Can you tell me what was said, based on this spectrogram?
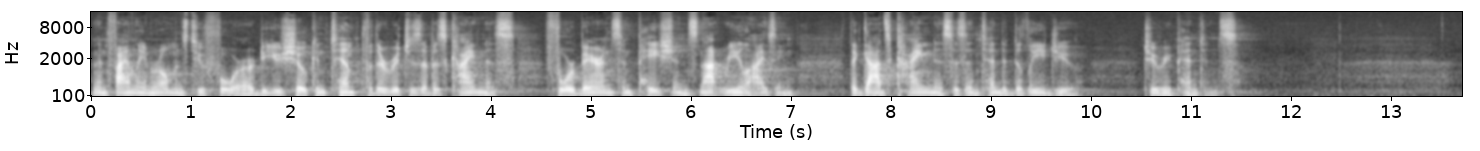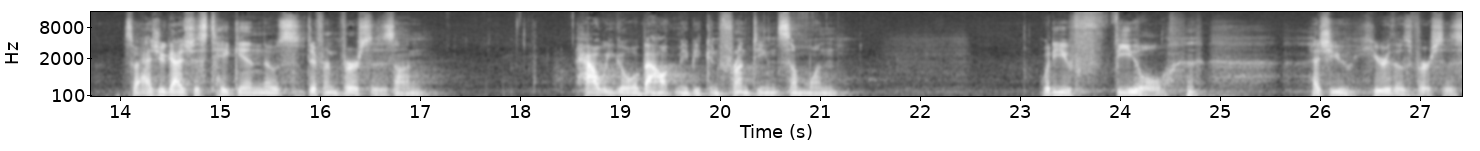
And then finally in Romans 2 4, or do you show contempt for the riches of His kindness, forbearance, and patience, not realizing that God's kindness is intended to lead you to repentance. So, as you guys just take in those different verses on how we go about maybe confronting someone, what do you feel as you hear those verses?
